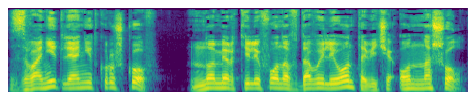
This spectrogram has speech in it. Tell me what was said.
Звонит Леонид Кружков. Номер телефона вдовы Леонтовича он нашел.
